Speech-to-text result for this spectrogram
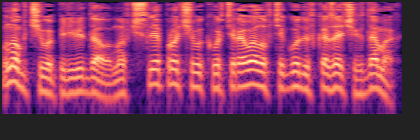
Много чего перевидала, но в числе прочего квартировала в те годы в казачьих домах.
